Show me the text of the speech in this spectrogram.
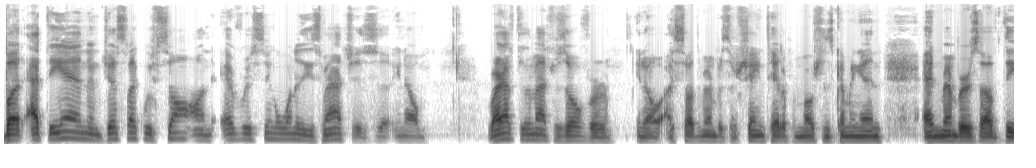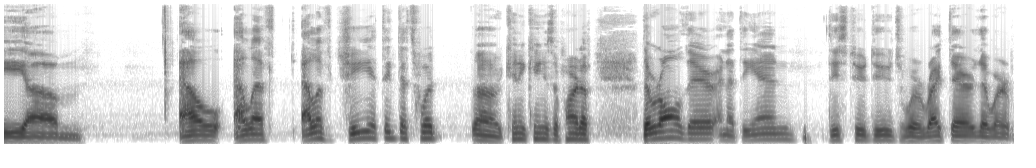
But at the end, and just like we saw on every single one of these matches, uh, you know, right after the match was over, you know, I saw the members of Shane Taylor Promotions coming in, and members of the um, L LF LFG. I think that's what uh, Kenny King is a part of. They were all there, and at the end, these two dudes were right there. They were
